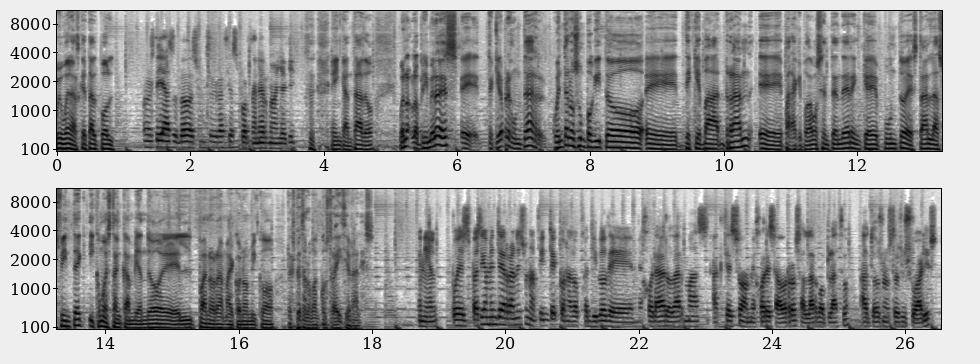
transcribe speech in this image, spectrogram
Muy buenas, ¿qué tal, Paul? Buenos días a todos, muchas gracias por tenerme hoy aquí. Encantado. Bueno, lo primero es, eh, te quiero preguntar, cuéntanos un poquito eh, de qué va RAN eh, para que podamos entender en qué punto están las fintech y cómo están cambiando el panorama económico respecto a los bancos tradicionales. Genial. Pues básicamente RAN es una fintech con el objetivo de mejorar o dar más acceso a mejores ahorros a largo plazo a todos nuestros usuarios.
